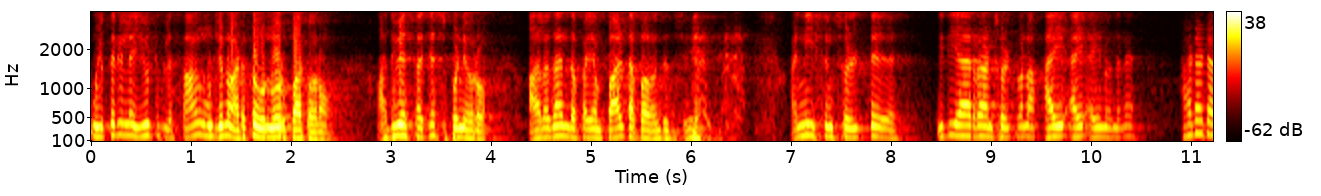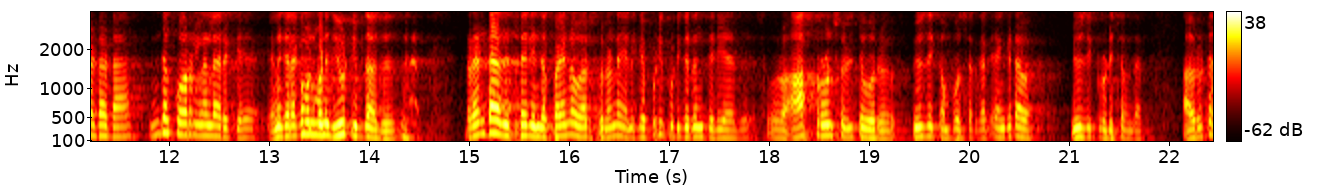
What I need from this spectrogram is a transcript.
உங்களுக்கு தெரியல யூடியூப்பில் சாங் முடிஞ்சோன்னா அடுத்த இன்னொரு பாட்டு வரும். அதுவே சஜஸ்ட் பண்ணி வரும். அதில் தான் இந்த பையன் பால்டப்பா வந்துச்சு. அன்னீஸ்ன்னு சொல்லிட்டு இது யாரான்னு சொல்லிட்டு போனால் ஐ ஐ ஐன்னு வந்தோடனே அடாடாடாடா இந்த குரல் நல்லா இருக்குது எனக்கு ரெக்கமெண்ட் பண்ணது யூடியூப் தான் அது. ரெண்டாவது சரி இந்த பையனை வர சொல்லணும்னா எனக்கு எப்படி பிடிக்கிறதுன்னு தெரியாது. ஸோ ஒரு ஆஃப்ரோன்னு சொல்லிட்டு ஒரு மியூசிக் கம்போசர் இருக்கார். என்கிட்ட மியூசிக் ப்ரொடியூசர் இருந்தார். அவர்கிட்ட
